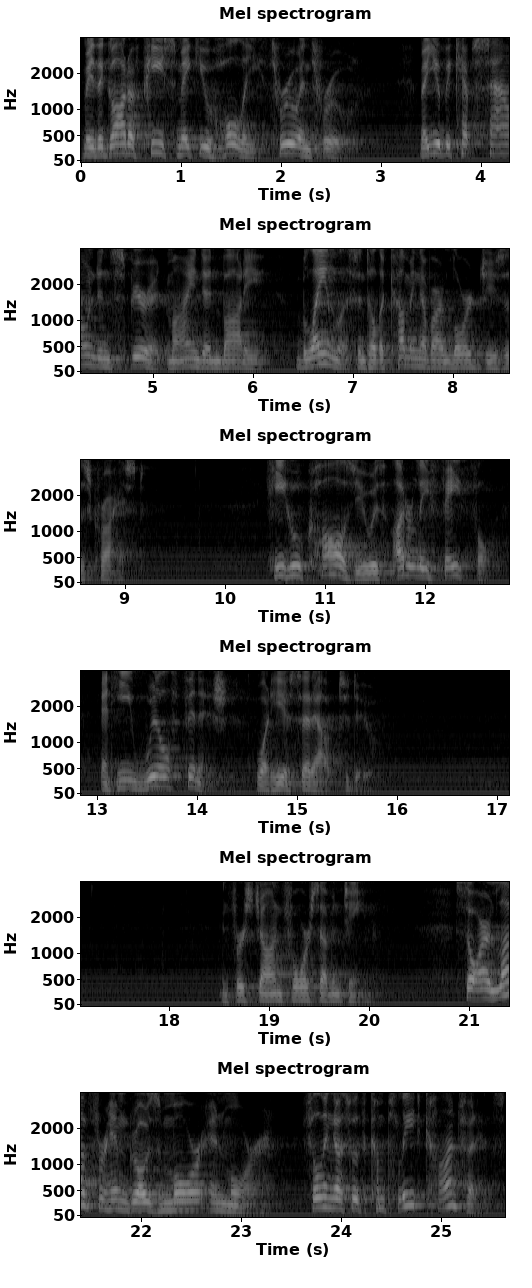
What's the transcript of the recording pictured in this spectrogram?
May the God of peace make you holy through and through May you be kept sound in spirit, mind, and body, blameless until the coming of our Lord Jesus Christ. He who calls you is utterly faithful, and he will finish what he has set out to do. In 1 John 4 17. So our love for him grows more and more, filling us with complete confidence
